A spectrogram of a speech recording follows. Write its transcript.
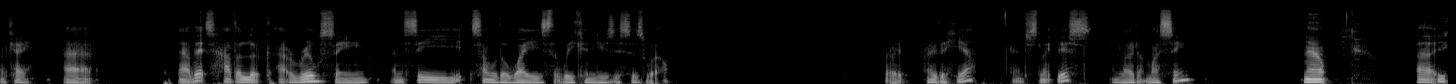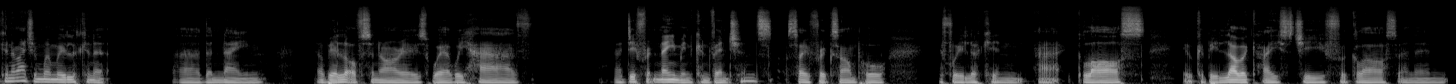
Okay. Uh, now let's have a look at a real scene and see some of the ways that we can use this as well. So over here, I'm going to select this and load up my scene. Now, uh, you can imagine when we're looking at uh, the name, there'll be a lot of scenarios where we have uh, different naming conventions. So for example, if we're looking at glass, it could be lowercase g for glass and then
